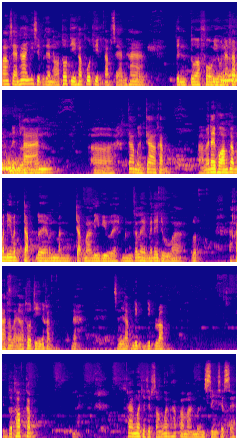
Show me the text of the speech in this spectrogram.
วางแสนห้ายี่สิบเปอร์เซ็นต์เนาะโทษทีครับ พูดผิดครับแสนห้าเป็นตัวโฟวิวนะครับหนึ่งล้านเอ่อเก้าหมื่นเก้าครับไม่ได้พร้อมครับวันนี้มันจับเลยมันมันจับมารีวิวเลย มันก็เลยไม่ได้ดูว่ารถราคาเท่าไหร่ขอโทษทีนะครับ นะสัญลักษณ์ดิบดิบล็อกเป็นตัวท็อปครับค่างวด72วันครับประมาณ 1 4ื่นสเศษ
